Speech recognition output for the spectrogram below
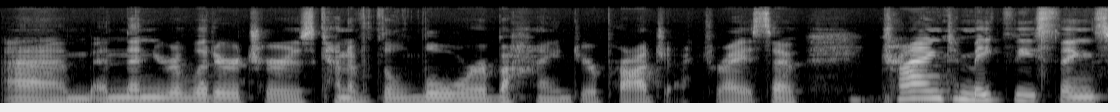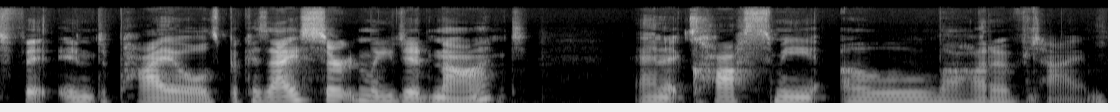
Um, and then your literature is kind of the lore behind your project, right? So trying to make these things fit into piles because I certainly did not. And it cost me a lot of time.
